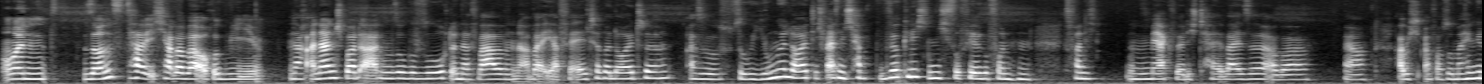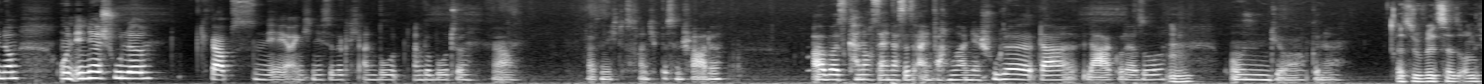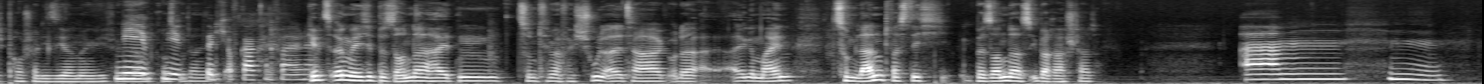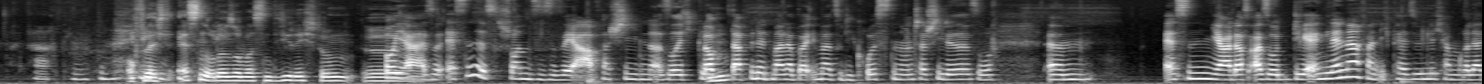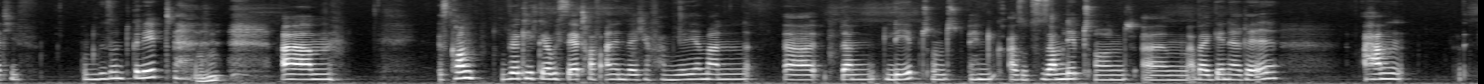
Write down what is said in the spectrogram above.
Und sonst habe ich habe aber auch irgendwie nach anderen Sportarten so gesucht und das war aber eher für ältere Leute, also so junge Leute. Ich weiß nicht, ich habe wirklich nicht so viel gefunden. Das fand ich merkwürdig teilweise, aber ja, habe ich einfach so mal hingenommen. Und in der Schule gab es, nee, eigentlich nicht so wirklich Anbot, Angebote. Ja, weiß nicht, das fand ich ein bisschen schade. Aber es kann auch sein, dass es einfach nur an der Schule da lag oder so. Und ja, genau. Also du willst jetzt auch nicht pauschalisieren irgendwie für Nee, nee, würde ich auf gar keinen Fall. Ne. Gibt es irgendwelche Besonderheiten zum Thema vielleicht Schulalltag oder allgemein zum Land, was dich besonders überrascht hat? Ähm, hm, nachdenken. Auch vielleicht Essen oder sowas in die Richtung? äh, Oh ja, also Essen ist schon sehr verschieden. Also ich glaube, Mhm. da findet man aber immer so die größten Unterschiede. So ähm, Essen, ja, das, also die Engländer fand ich persönlich haben relativ ungesund gelebt. ähm, es kommt wirklich, glaube ich, sehr darauf an, in welcher Familie man äh, dann lebt und hin, also zusammenlebt. Und ähm, aber generell haben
